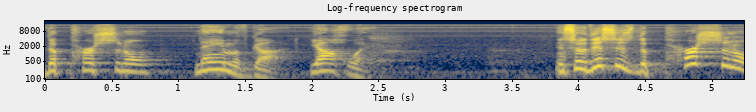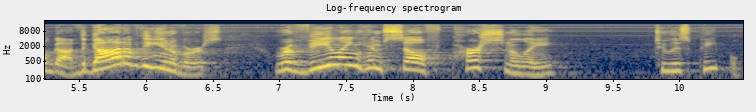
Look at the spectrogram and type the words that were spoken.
the personal name of God, Yahweh. And so this is the personal God, the God of the universe, revealing himself personally to his people.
